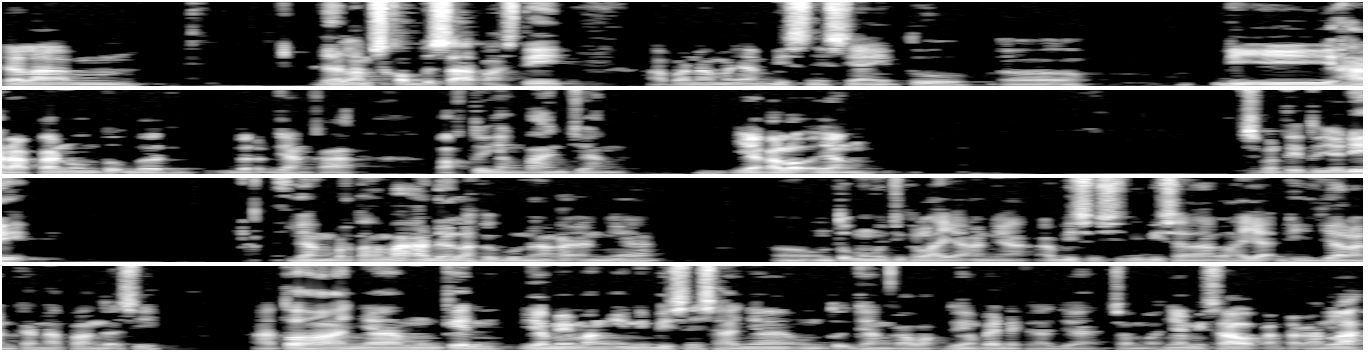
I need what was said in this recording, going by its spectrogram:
dalam dalam skop besar pasti apa namanya bisnisnya itu uh, diharapkan untuk ber, berjangka waktu yang panjang. Ya kalau yang seperti itu. Jadi yang pertama adalah kegunaannya uh, untuk menguji kelayakannya ah, bisnis ini bisa layak dijalankan apa enggak sih atau hanya mungkin ya memang ini bisnis hanya untuk jangka waktu yang pendek saja. Contohnya misal katakanlah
